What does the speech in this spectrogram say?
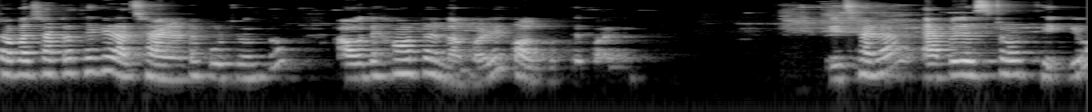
সকাল সাতটা থেকে রাত সাড়ে নটা পর্যন্ত আমাদের হটলাইন নাম্বারে কল করতে পারেন। এছাড়া অ্যাপেল স্টোর থেকেও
